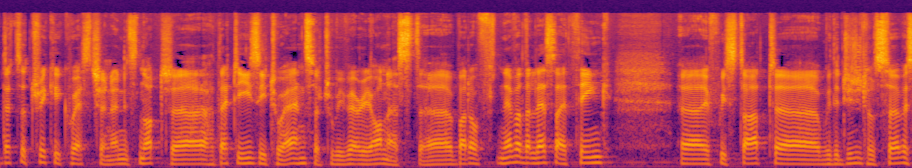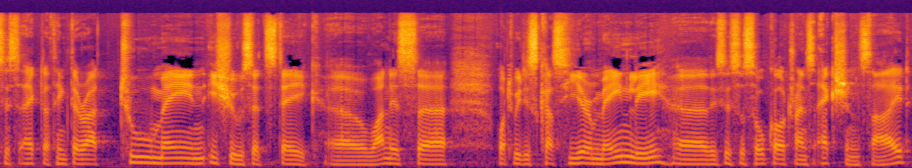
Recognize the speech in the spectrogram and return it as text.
that's a tricky question, and it's not uh, that easy to answer, to be very honest. Uh, but of, nevertheless, I think uh, if we start uh, with the Digital Services Act, I think there are two main issues at stake. Uh, one is uh, what we discuss here mainly. Uh, this is the so-called transaction side.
